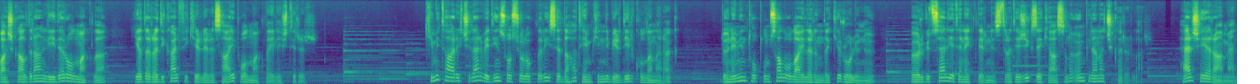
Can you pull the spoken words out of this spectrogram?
başkaldıran lider olmakla ya da radikal fikirlere sahip olmakla eleştirir. Kimi tarihçiler ve din sosyologları ise daha temkinli bir dil kullanarak dönemin toplumsal olaylarındaki rolünü, örgütsel yeteneklerini, stratejik zekasını ön plana çıkarırlar. Her şeye rağmen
